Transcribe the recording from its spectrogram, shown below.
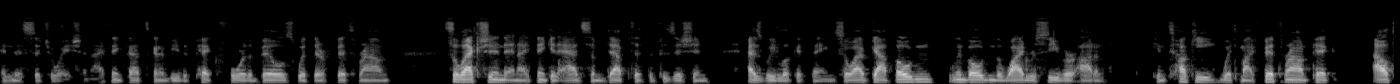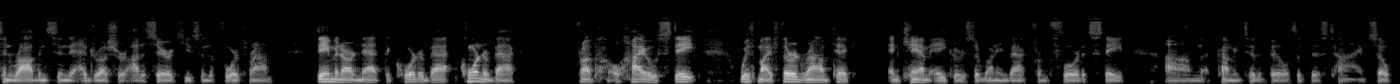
in this situation. I think that's going to be the pick for the Bills with their fifth round selection, and I think it adds some depth at the position as we look at things. So I've got Bowden, Lynn Bowden, the wide receiver out of Kentucky with my fifth round pick, Alton Robinson, the edge rusher out of Syracuse in the fourth round, Damon Arnette, the quarterback, cornerback from Ohio State with my third round pick, and Cam Akers, the running back from Florida State um, coming to the Bills at this time. So,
